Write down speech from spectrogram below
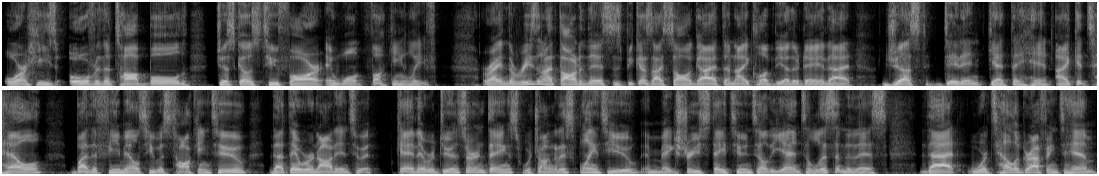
or he's over the top bold, just goes too far and won't fucking leave right? And the reason I thought of this is because I saw a guy at the nightclub the other day that just didn't get the hint. I could tell by the females he was talking to that they were not into it. Okay, they were doing certain things, which I'm going to explain to you, and make sure you stay tuned till the end to listen to this. That were telegraphing to him,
